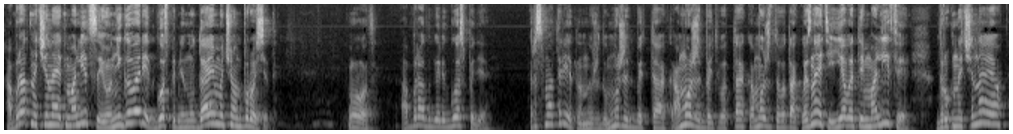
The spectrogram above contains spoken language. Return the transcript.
А брат начинает молиться, и он не говорит, Господи, ну дай ему, что он просит. Вот. А брат говорит, Господи, рассмотри эту нужду. Может быть так, а может быть вот так, а может вот так. Вы знаете, я в этой молитве вдруг начинаю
